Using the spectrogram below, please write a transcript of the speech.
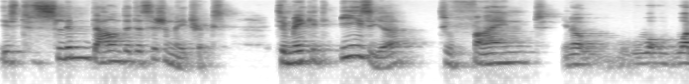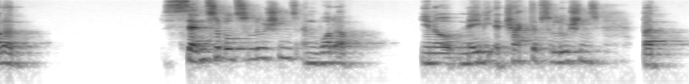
is to slim down the decision matrix, to make it easier to find, you know, what are sensible solutions and what are, you know, maybe attractive solutions, but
